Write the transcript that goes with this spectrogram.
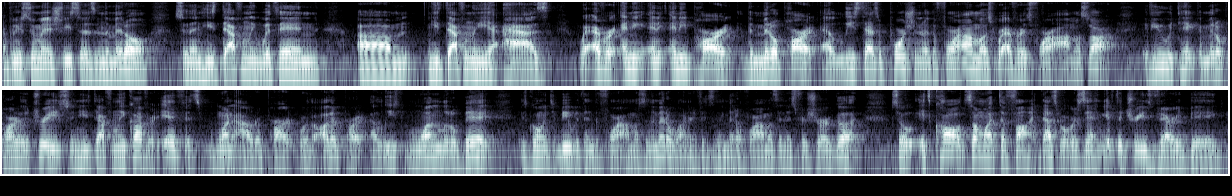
if we assume his shvisa is in the middle, so then he's definitely within. Um, he definitely has wherever any, any, any part, the middle part at least has a portion of the four amos wherever his four amos are. If you would take the middle part of the tree, then he's definitely covered. If it's one outer part or the other part, at least one little bit is going to be within the four amos in the middle one. And if it's in the middle four amos, then it's for sure good. So it's called somewhat defined. That's what we're saying. If the tree is very big,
